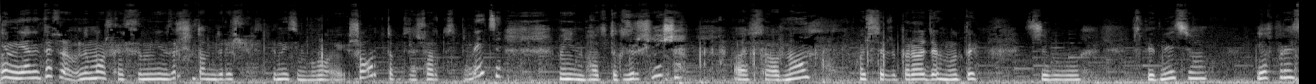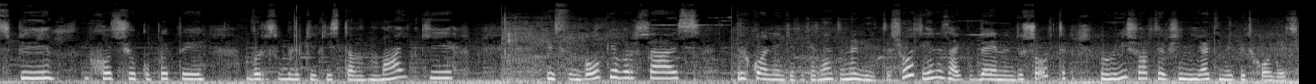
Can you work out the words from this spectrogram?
ні, ну я не те, що не можу сказати, що мені незручно, там, до речі, в спідниці було і шорт, тобто шорти спідниці. Мені набагато так зручніше, але все одно хочеться вже переодягнути цю спідницю. Я, в принципі, хочу купити в республіки якісь там майки, якісь футболки оверсайз. Прикольненькі такі, знаєте, на літо. Шорти, я не знаю, де я знайду шорти, бо мені шорти взагалі ніякі не підходять.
